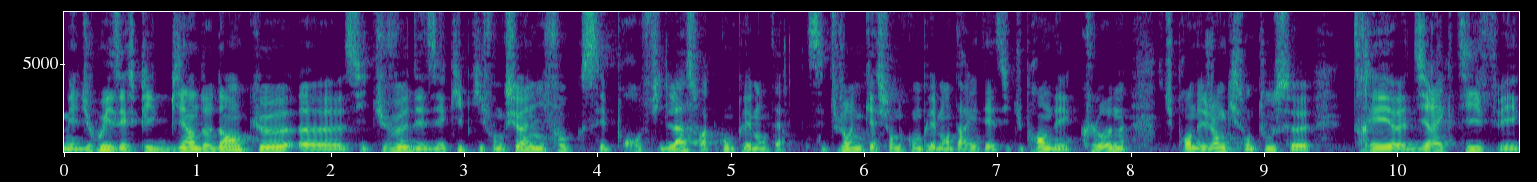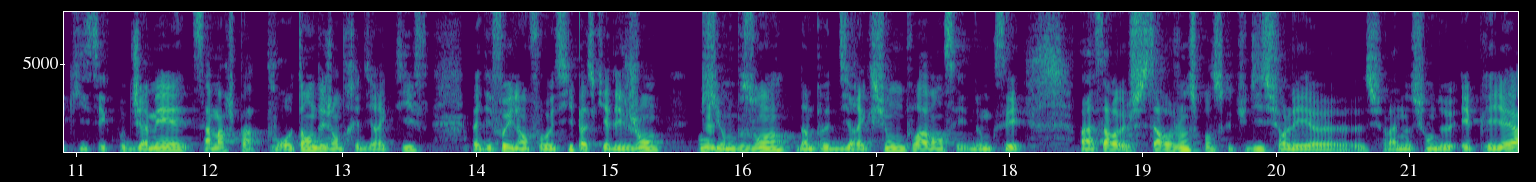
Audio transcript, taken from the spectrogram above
Mais du coup, ils expliquent bien dedans que euh, si tu veux des équipes qui fonctionnent, il faut que ces profils-là soient complémentaires. C'est toujours une question de complémentarité. Si tu prends des clones, si tu prends des gens qui sont tous euh, très euh, directifs et qui s'écoutent jamais, ça marche pas. Pour autant, des gens très directifs, bah, des fois, il en faut aussi parce qu'il y a des gens qui ont besoin d'un peu de direction pour avancer. Donc c'est voilà, ça, ça rejoint, je pense, ce que tu dis sur les sur la notion de e-player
